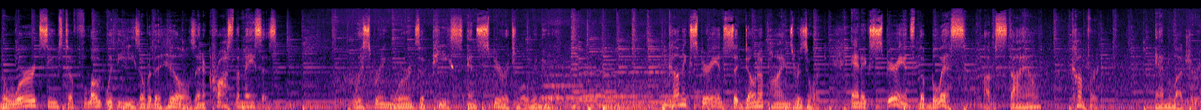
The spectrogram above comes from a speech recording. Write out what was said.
The word seems to float with ease over the hills and across the mesas, whispering words of peace and spiritual renewal. Come experience Sedona Pines Resort and experience the bliss of style, comfort, and luxury.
